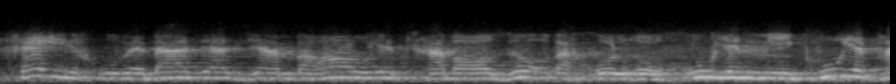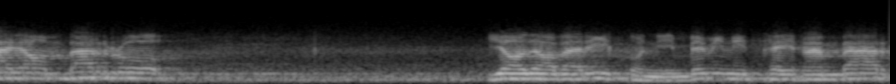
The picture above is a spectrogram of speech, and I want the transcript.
خیلی خوبه. بعضی از جنبه های تواضع و خلق و خوی نیکوی پیامبر رو یادآوری کنیم. ببینید پیغمبر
